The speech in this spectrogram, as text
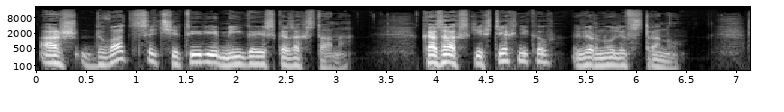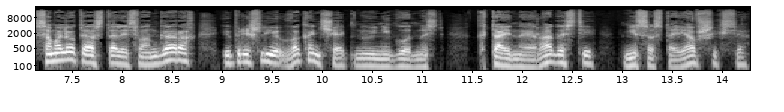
аж 24 мига из Казахстана. Казахских техников вернули в страну. Самолеты остались в ангарах и пришли в окончательную негодность к тайной радости несостоявшихся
